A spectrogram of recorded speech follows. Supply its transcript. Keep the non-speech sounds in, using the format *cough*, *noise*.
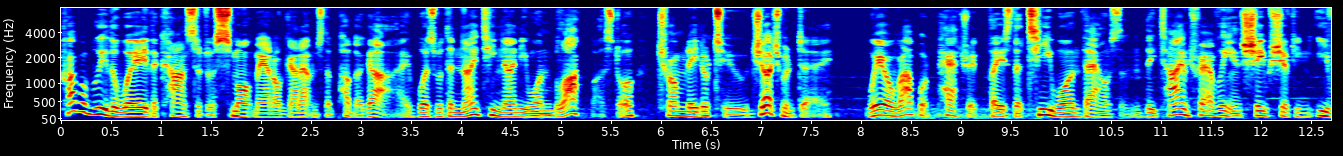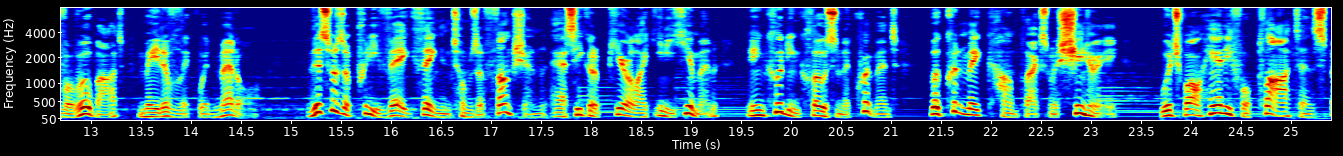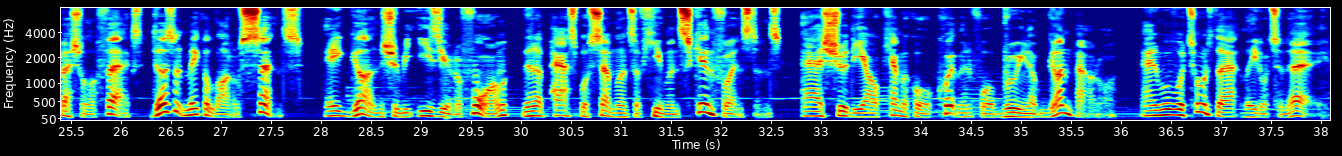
Probably the way the concept of smart matter got out into the public eye was with the 1991 blockbuster Terminator 2 Judgment Day, where Robert Patrick plays the T 1000, the time traveling and shape shifting evil robot made of liquid metal. This was a pretty vague thing in terms of function, as he could appear like any human, including clothes and equipment, but couldn't make complex machinery, which, while handy for plot and special effects, doesn't make a lot of sense. A gun should be easier to form than a passable semblance of human skin, for instance, as should the alchemical equipment for brewing up gunpowder, and we'll return to that later today.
